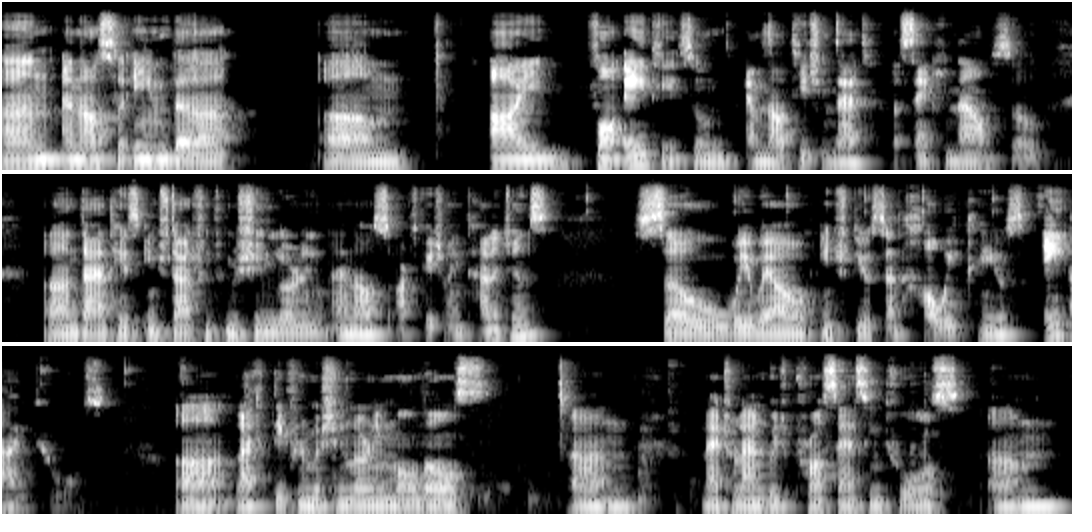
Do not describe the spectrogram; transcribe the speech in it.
Um, and also in the um, I480, so I'm now teaching that section now. So um, that is Introduction to Machine Learning and also Artificial Intelligence. So we will introduce that how we can use AI tools, uh, like different machine learning models, um, natural language processing tools, um,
